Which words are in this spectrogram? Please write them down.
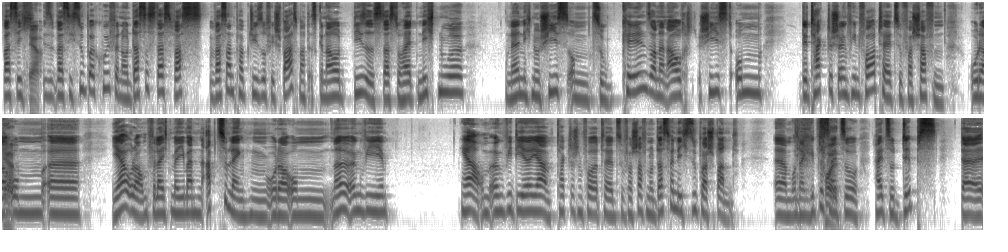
Was ich, Ja. was ich super cool finde. Und das ist das, was, was an PUBG so viel Spaß macht, ist genau dieses, dass du halt nicht nur, ne, nicht nur schießt, um zu killen, sondern auch schießt, um dir taktisch irgendwie einen Vorteil zu verschaffen. Oder Ja. um, äh, ja, oder um vielleicht mal jemanden abzulenken oder um, ne, irgendwie, ja, um irgendwie dir, ja, taktischen Vorteil zu verschaffen. Und das finde ich super spannend. Ähm, und dann gibt es Voll. halt so, halt so Dips, da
